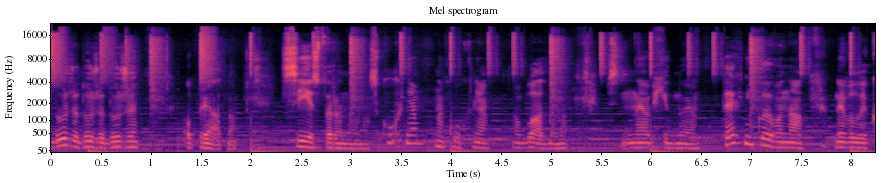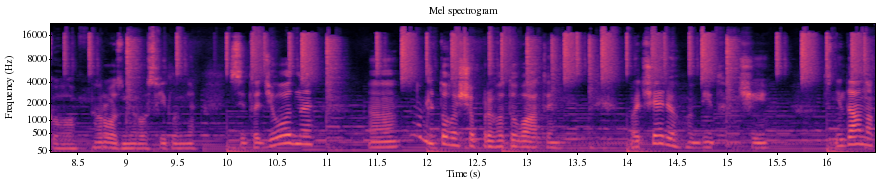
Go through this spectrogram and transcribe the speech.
дуже-дуже дуже опрятно. З цієї сторони у нас кухня. На кухня обладнана необхідною технікою. Вона невеликого розміру освітлення світодіодне. е, Ну, для того, щоб приготувати вечерю, обід чи сніданок,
